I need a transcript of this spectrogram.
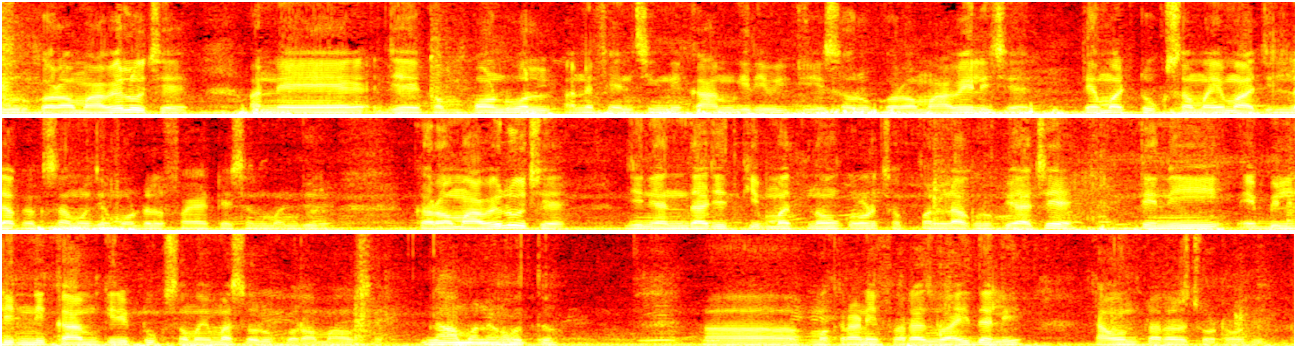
દૂર કરવામાં આવેલું છે અને જે કમ્પાઉન્ડ વોલ અને ફેન્સિંગની કામગીરી એ શરૂ કરવામાં આવેલી છે. તેમજ ટૂંક સમયમાં જિલ્લા કક્ષાનું જે મોડલ ફાયર સ્ટેશન મંજૂર કરવામાં આવેલું છે જેની અંદાજિત કિંમત નવ કરોડ છપ્પન લાખ રૂપિયા છે. તેની એ બિલ્ડિંગની કામગીરી ટૂંક સમયમાં શરૂ કરવામાં આવશે. નામ અને હોતો મકરાણી ફરજ વાહિદ અલી ટાઉન પ્લાનર છોટાઉદેપુર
